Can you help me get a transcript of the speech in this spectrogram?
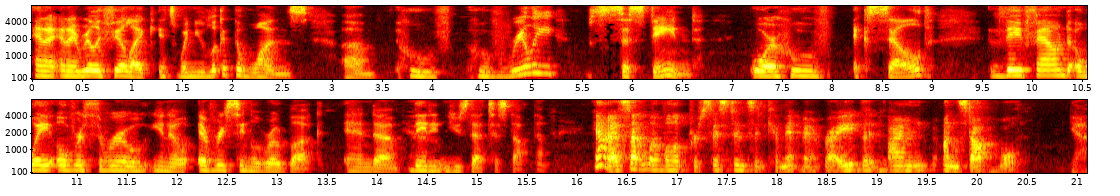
and I, and I really feel like it's when you look at the ones um, who've, who've really sustained or who've excelled, they found a way over through, you know, every single roadblock. And um, yeah. they didn't use that to stop them. Yeah, it's that level of persistence and commitment, right? That I'm unstoppable. Yeah.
